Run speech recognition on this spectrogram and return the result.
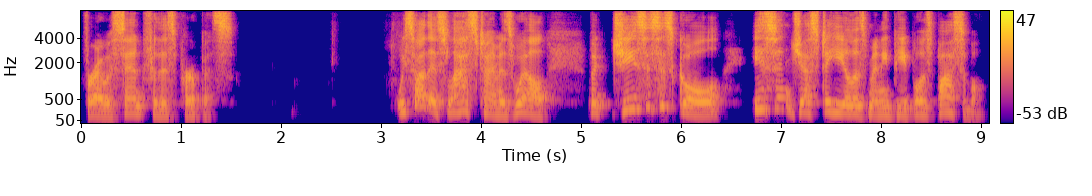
for I was sent for this purpose. We saw this last time as well, but Jesus' goal isn't just to heal as many people as possible.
